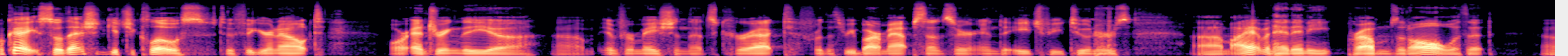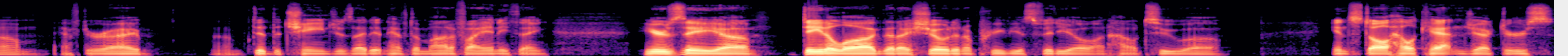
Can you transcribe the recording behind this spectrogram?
Okay, so that should get you close to figuring out or entering the uh, um, information that's correct for the three bar map sensor into HP tuners. Um, I haven't had any problems at all with it. Um, after I um, did the changes, I didn't have to modify anything. Here's a uh, data log that I showed in a previous video on how to uh, install Hellcat injectors.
